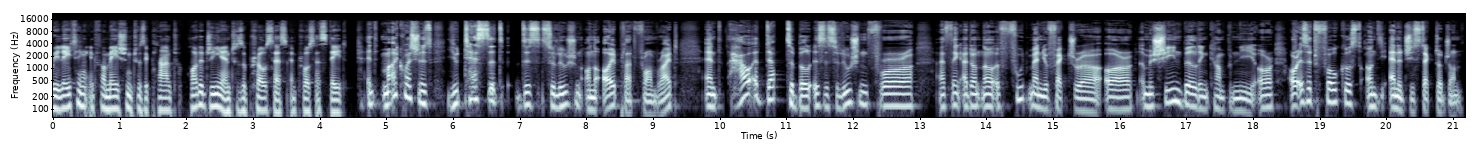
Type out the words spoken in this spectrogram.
relating information to the plant topology and to the process and process state. And my question is, you tested this solution on the oil platform, right? And how adaptable is the solution for, I think, I don't know, a food manufacturer or a machine building company, or, or is it focused on the energy sector, John?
